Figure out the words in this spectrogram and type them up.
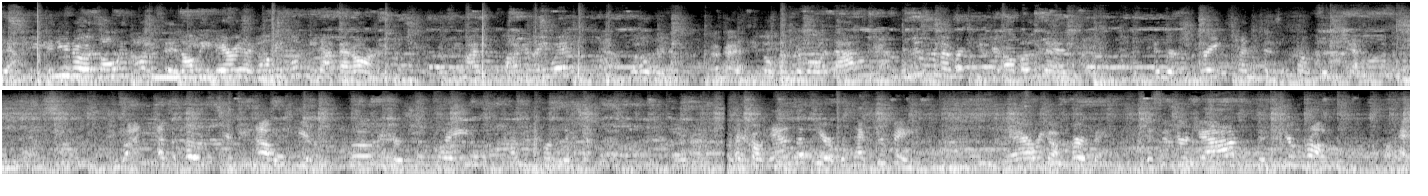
Yeah. And you know it's always opposite, and I'll be very, like, I'll be looking at that arm. You see my body language? Yeah. So we'll do that. Okay. Feel comfortable with that? Yeah. And just remember, keep your elbows in, and they're straight punches from the chest. Right, as opposed to out here. You're straight coming from the chest. Okay. Let's go, hands up here, protect your face. There we go, perfect. This is your jab, this is your cross. Okay,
